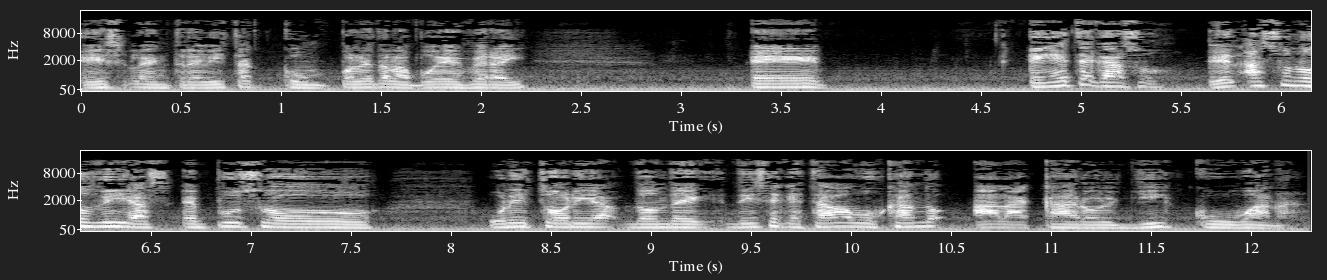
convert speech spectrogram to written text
es la entrevista completa, la puedes ver ahí. Eh, en este caso, él hace unos días, él puso una historia donde dice que estaba buscando a la Carol G cubana.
